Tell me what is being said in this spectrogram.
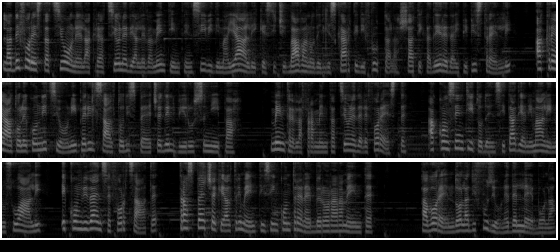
La deforestazione e la creazione di allevamenti intensivi di maiali che si cibavano degli scarti di frutta lasciati cadere dai pipistrelli ha creato le condizioni per il salto di specie del virus Nipah, mentre la frammentazione delle foreste ha consentito densità di animali inusuali e convivenze forzate tra specie che altrimenti si incontrerebbero raramente, favorendo la diffusione dell'Ebola.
